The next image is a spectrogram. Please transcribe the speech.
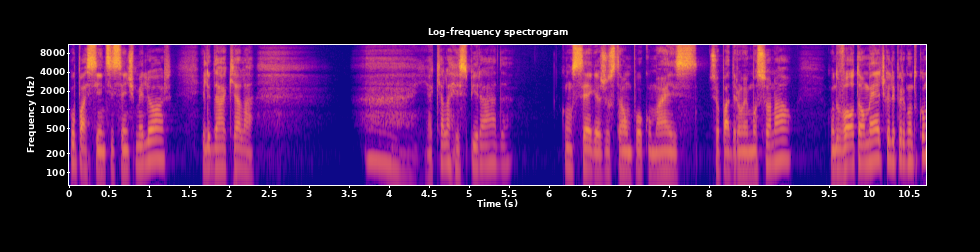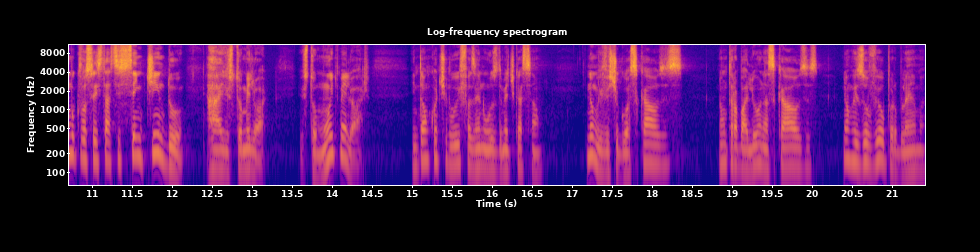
o paciente se sente melhor, ele dá aquela ai, aquela respirada, consegue ajustar um pouco mais seu padrão emocional. Quando volta ao médico, ele pergunta como que você está se sentindo. Ah, eu estou melhor. Eu estou muito melhor. Então continue fazendo uso da medicação. Não investigou as causas, não trabalhou nas causas, não resolveu o problema,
